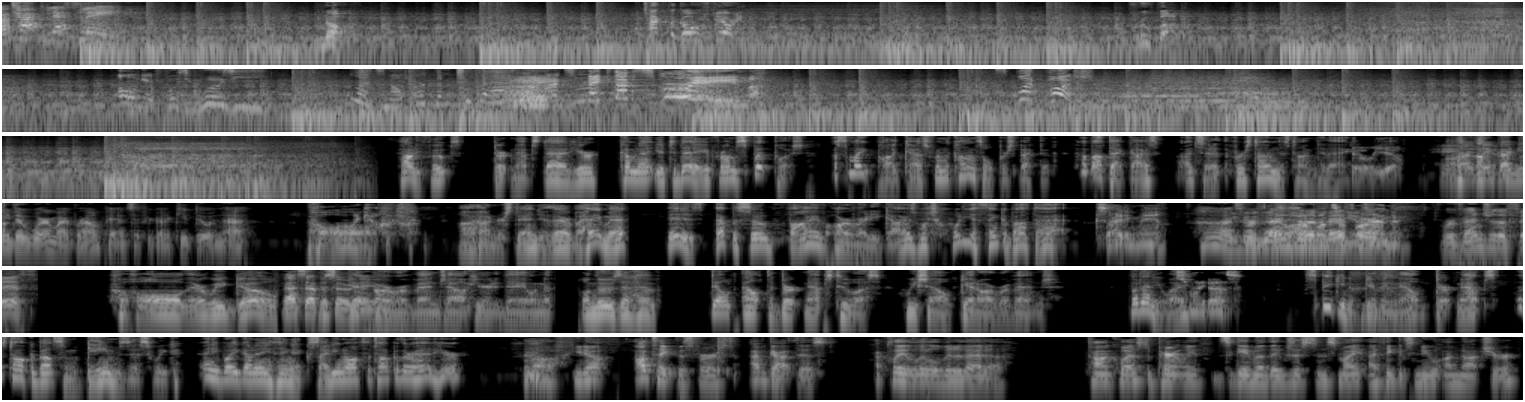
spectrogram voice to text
Attack left lane. No. Attack the Gold Fury. Group up. Oh, you're fuzzy wuzzy. Let's not hurt them too bad. Let's make them scream! Split push! Howdy, folks. Dirt Nap's dad here, coming at you today from Split Push, a Smite podcast from the console perspective. How about that, guys? I'd said it the first time this time today. Hell yeah. I think I need to wear my brown pants if you're going to keep doing that. Oh, My gosh. I understand you there, but hey, man, it is episode five already, guys. What what do you think about that? Exciting, man. Ah, it's Revenge of of the Fifth. far, baby. hasn't it? Revenge of the Fifth. Oh, there we go. That's episode. Let's episode get name. our revenge out here today on the on those that have dealt out the dirt naps to us. We shall get our revenge. But anyway, Smite us. speaking of giving out dirt naps, let's talk about some games this week. Anybody got anything exciting off the top of their head here? Oh, you know, I'll take this first. I've got this. I played a little bit of that uh, Conquest. Apparently, it's a game mode that exists in Smite. I think it's new. I'm not sure.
